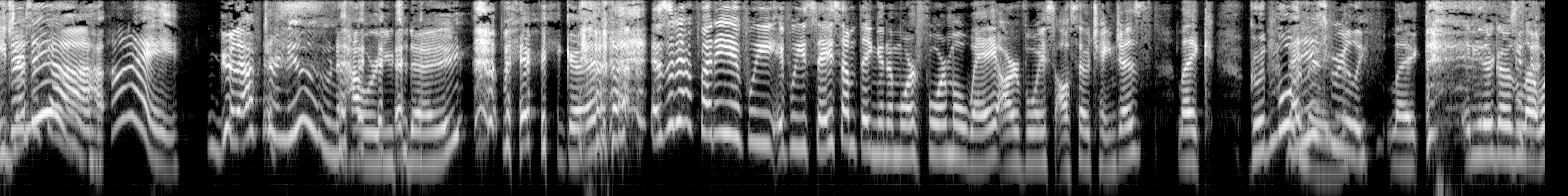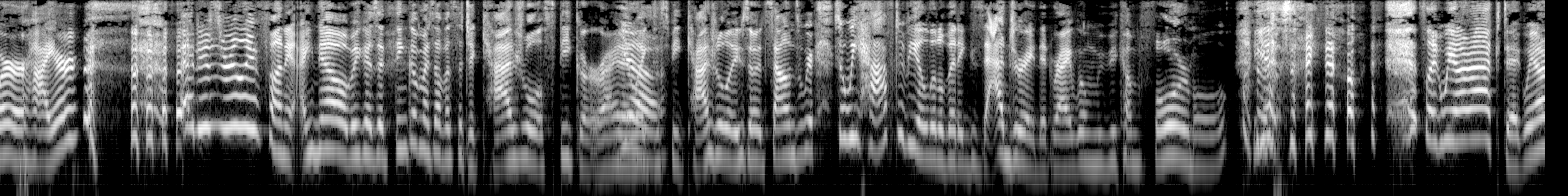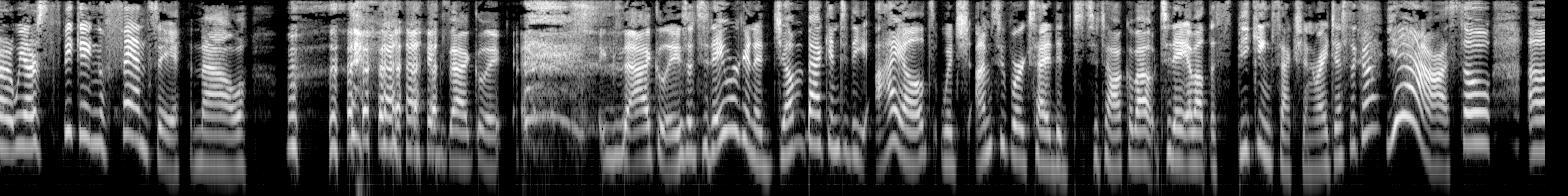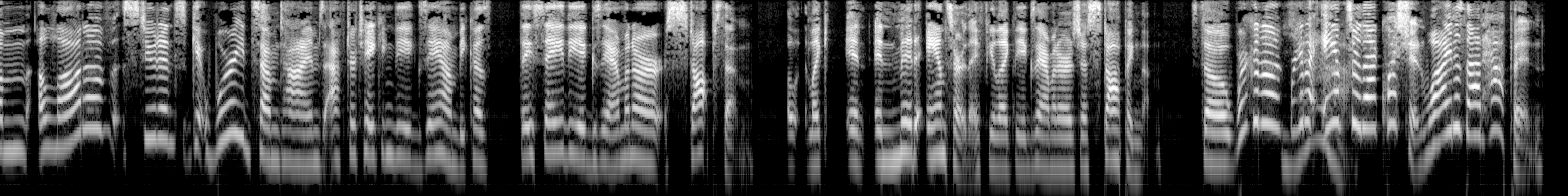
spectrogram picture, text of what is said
Hey. Jessica. Hi. Good afternoon. How are you today? Very good. Isn't it funny if we if we say something in a more formal way, our voice also changes? Like, good morning. is really- like it either goes lower or higher. That is really funny. I know because I think of myself as such a casual speaker, right? I like to speak casually, so it sounds weird. So we have to be a little bit exaggerated, right? When we become formal. yes, I know. It's like we are acting. We are we are speaking fancy now. exactly. Exactly. So today we're going to jump back into the IELTS, which I'm super excited to, to talk about today about the speaking section, right, Jessica? Yeah. So, um, a lot of students get worried sometimes after taking the exam because they say the examiner stops them. Uh, Like in, in mid answer, they feel like the examiner is just stopping them. So we're gonna, we're gonna answer that question. Why does that happen?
